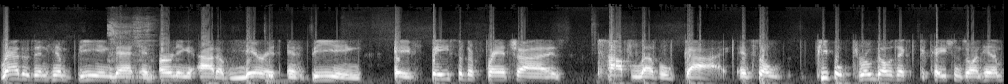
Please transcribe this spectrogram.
rather than him being that and earning it out of merit and being a face of the franchise, top level guy. And so people throw those expectations on him,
